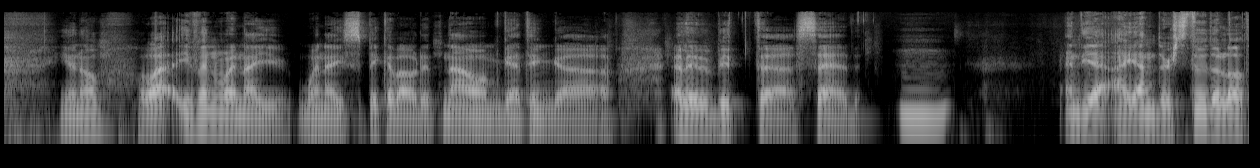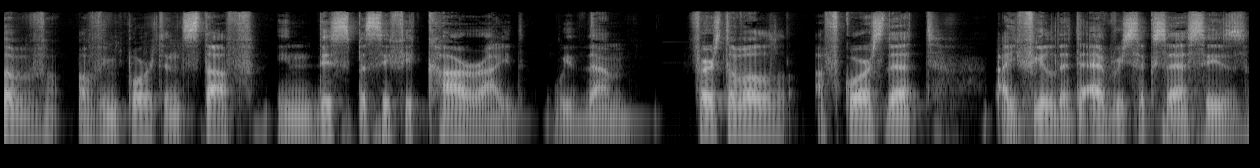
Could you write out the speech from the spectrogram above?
you know well, even when i when i speak about it now i'm getting uh, a little bit uh, sad. Mm. and yeah i understood a lot of of important stuff in this specific car ride with them. First of all, of course, that I feel that every success is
